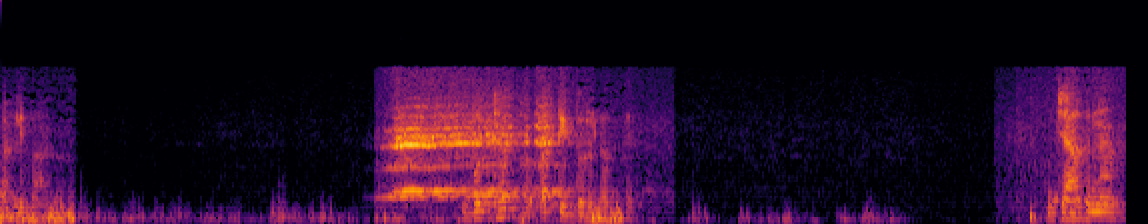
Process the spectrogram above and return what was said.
पहली बात। बुद्धत्व अति दुर्लभ है। जागना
